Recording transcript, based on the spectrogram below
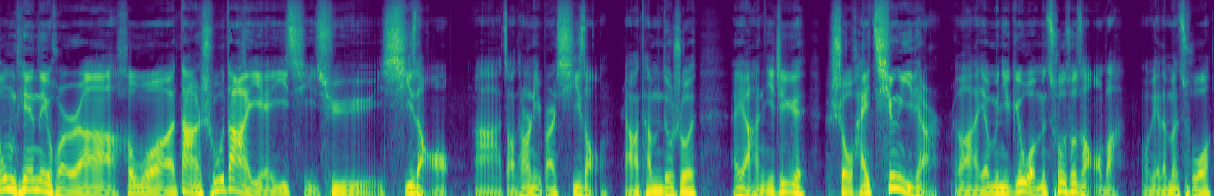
冬天那会儿啊，和我大叔大爷一起去洗澡啊，澡堂里边洗澡，然后他们都说。哎呀，你这个手还轻一点是吧？要不你给我们搓搓澡吧？我给他们搓，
